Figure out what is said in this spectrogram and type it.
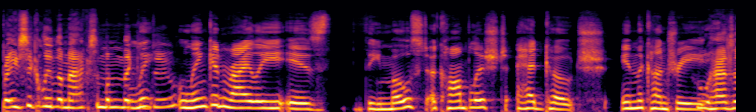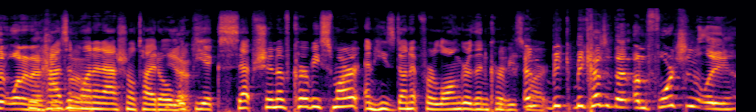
basically the maximum they can do. Lincoln Riley is the most accomplished head coach in the country Who hasn't won a national hasn't title. won a national title, Yes. with the exception of Kirby Smart, and he's done it for longer than Kirby Smart. And be- because of that, unfortunately,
